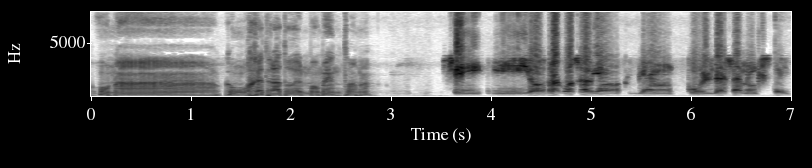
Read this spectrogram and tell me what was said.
una como un retrato del momento, ¿no? Sí, y otra cosa bien bien cool de ese mixtape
